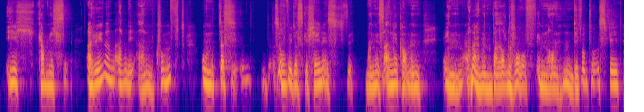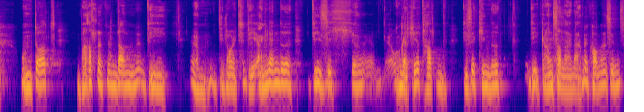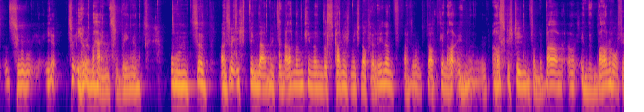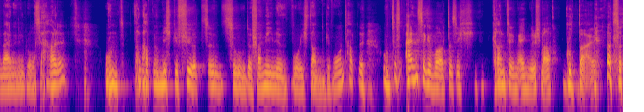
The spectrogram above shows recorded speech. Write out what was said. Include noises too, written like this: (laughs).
Ich kann mich erinnern an die Ankunft und das, so wie das geschehen ist, man ist angekommen in, an einem Bahnhof in London, Liverpool Street, und dort warteten dann die, ähm, die Leute, die Engländer, die sich äh, engagiert hatten, diese Kinder, die ganz allein angekommen sind, zu, zu ihrem Heim zu bringen. Und äh, also ich bin da mit den anderen Kindern, das kann ich mich noch erinnern, also dort genau in, ausgestiegen von der Bahn äh, in den Bahnhof in eine große Halle. Und dann hat man mich geführt äh, zu der Familie, wo ich dann gewohnt hatte. Und das einzige Wort, das ich kannte in Englisch, war Goodbye. (laughs) Also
